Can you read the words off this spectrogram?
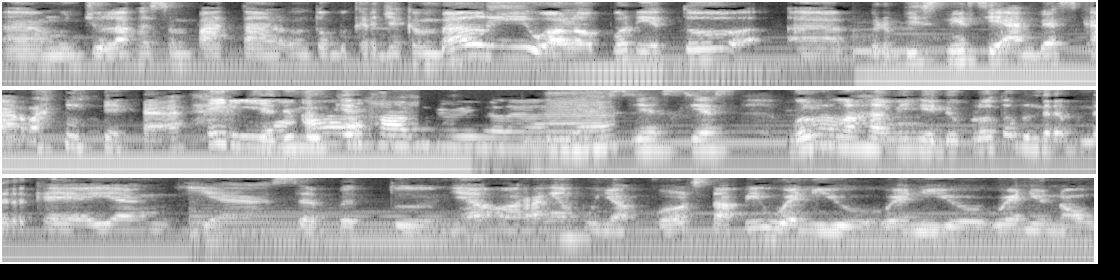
uh, muncullah kesempatan untuk bekerja kembali walaupun itu uh, berbisnis ya anda sekarang ya. Iya, jadi mungkin alhamdulillah. Yes yes yes. Gue memahami hidup lo tuh bener-bener kayak yang ya sebetulnya orang yang punya goals tapi when you when you when you know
